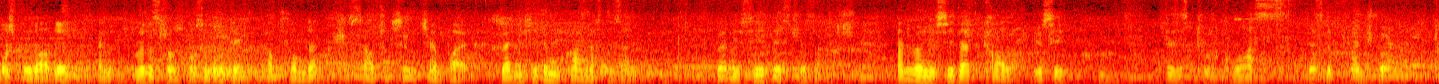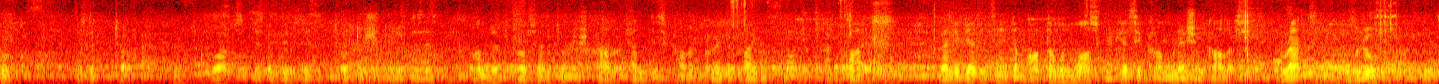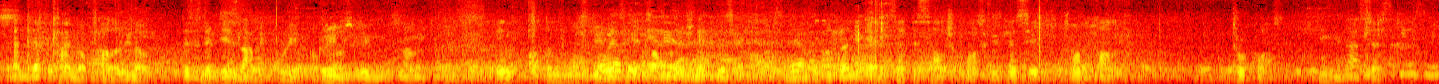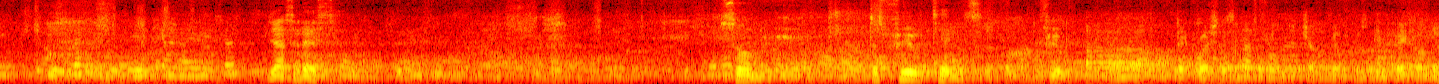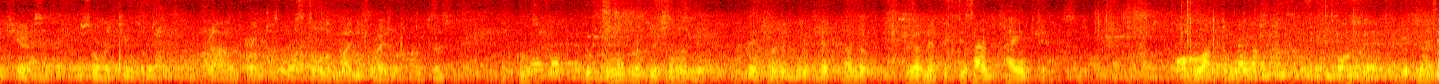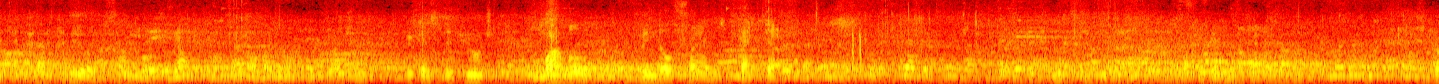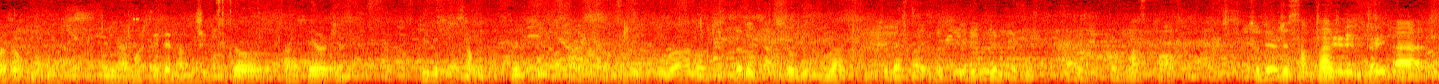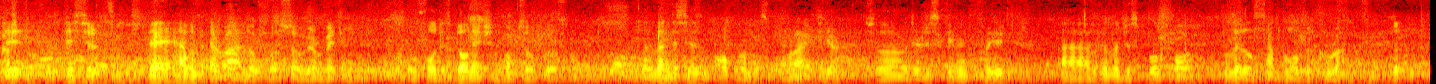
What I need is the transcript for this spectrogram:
most probably, and really strong possibility, comes from the Seljuk Empire. When you see the Mukarnas design, when you see this design, and when you see that color, you see, this is turquoise. This is the French word. Turk is the Turk. Quartz is the blue. This is Turkish blue. This is 100% Turkish color. And this color created by the Seljuk Empire. When you get inside the Ottoman mosque, you can see combination colors. Red, blue, and that kind of color, you know. This is the Islamic green, of Green, course. green, Islamic. In Ottoman mosque, you can see a combination of these colors. But when you get inside the Seljuk mosque, you can see one color. Turquoise. That's it. Excuse me, is that direction? Yes, it is. So, just few things, few uh, decorations left from the Jami, of course, in 800 years. So many things of the ground were just stolen by the treasure hunters. Of course, the walls of the Jami, they created that kind of geometric design paintings all around the world. Also, can feel symbols not from original decoration. You can see the huge marble window frames back there. Of So uh, they are just giving some Quran or just little passage of the Quran. So that's why it's giving them a gift, a gift from last prophet. So they're just sometimes uh, thi- this year they haven't arrived, of course. So we're waiting for this donation box, of course. And when the season opens right here, so they're just giving free uh, religious book or little sample of the Quran.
